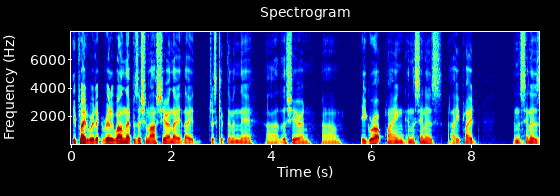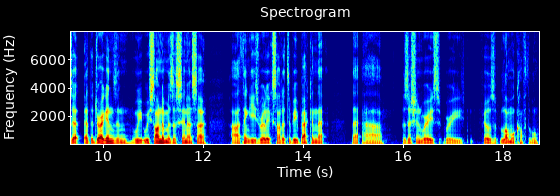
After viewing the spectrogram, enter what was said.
he played really, really well in that position last year, and they, they just kept him in there uh, this year. And um, he grew up playing in the centres. Uh, he played in the centres at, at the Dragons, and we, we signed him as a centre. So uh, I think he's really excited to be back in that that uh, position where he's where he feels a lot more comfortable.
